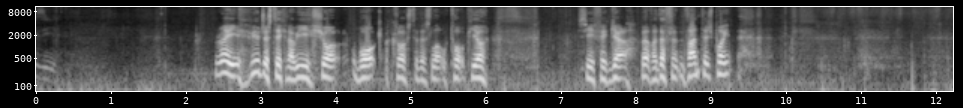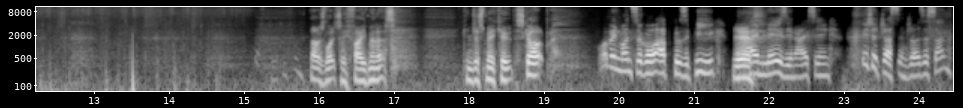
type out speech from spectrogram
easy. Right, we're just taking a wee short walk across to this little top here. See if we can get a bit of a different vantage point. That was literally five minutes. Can just make out the scarp. Robin wants to go up to the peak. Yes. I'm lazy, and I think we should just enjoy the sun.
